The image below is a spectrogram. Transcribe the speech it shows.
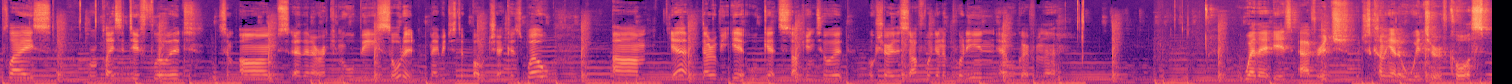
to replace, replace the diff fluid, some arms, and then I reckon we'll be sorted. Maybe just a bolt check as well. Um, yeah, that'll be it. We'll get stuck into it. I'll show you the stuff we're gonna put in, and we'll go from there weather is average, which is coming out of winter, of course.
